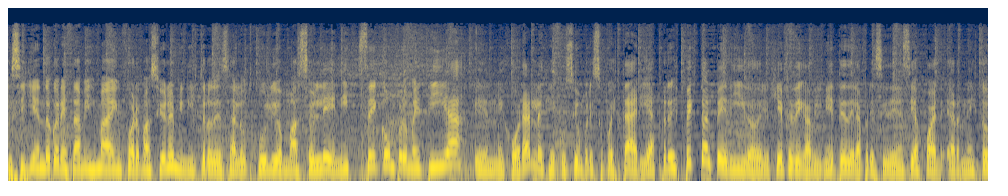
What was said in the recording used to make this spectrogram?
Y siguiendo con esta misma información, el ministro de Salud Julio Mazzoleni se comprometía en mejorar la ejecución presupuestaria. Respecto al pedido del jefe de gabinete de la presidencia Juan Ernesto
